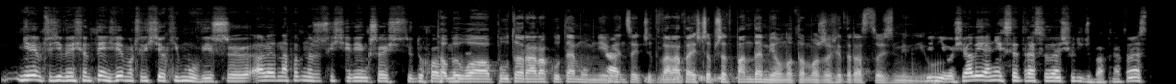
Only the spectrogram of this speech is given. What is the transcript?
Nie wiem, czy 95, wiem oczywiście o kim mówisz, y, ale na pewno rzeczywiście większość duchownych. To było półtora roku temu mniej tak. więcej, czy dwa lata jeszcze przed pandemią, no to może się teraz coś zmieniło. Zmieniło się, ale ja nie chcę teraz rozmawiać o liczbach. Natomiast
